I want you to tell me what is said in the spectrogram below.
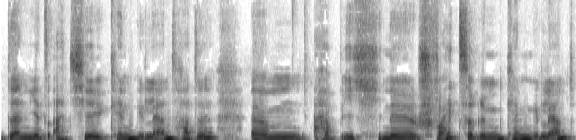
dann jetzt Antje kennengelernt hatte, ähm, habe ich eine Schweizerin kennengelernt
